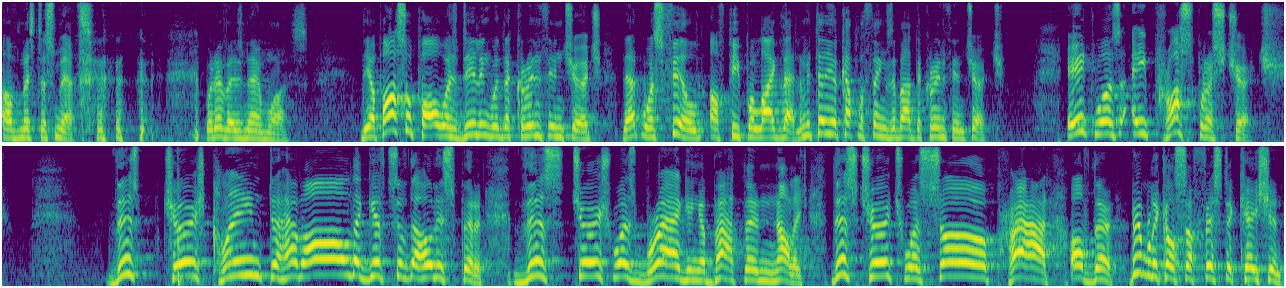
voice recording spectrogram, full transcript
of Mr. Smith, whatever his name was. The Apostle Paul was dealing with the Corinthian church that was filled of people like that. Let me tell you a couple of things about the Corinthian church. It was a prosperous church. This church claimed to have all the gifts of the Holy Spirit. This church was bragging about their knowledge. This church was so proud of their biblical sophistication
